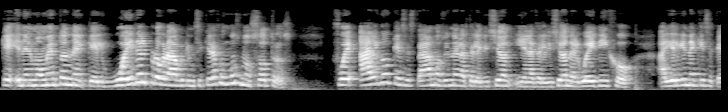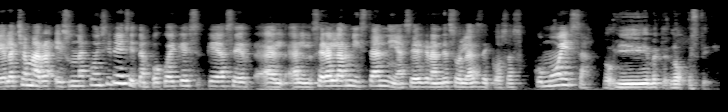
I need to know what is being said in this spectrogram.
que en el momento en el que el güey del programa, porque ni siquiera fuimos nosotros, fue algo que se estábamos viendo en la televisión y en la televisión el güey dijo, hay alguien aquí se cayó la chamarra, es una coincidencia y tampoco hay que, hacer, al, ser alarmista, ni hacer grandes olas de cosas como esa. No, y, no, este,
